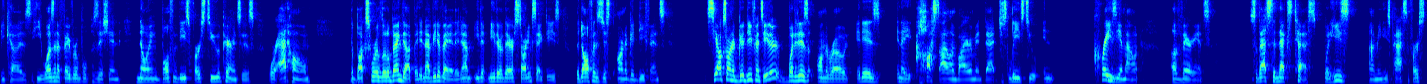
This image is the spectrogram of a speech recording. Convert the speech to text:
Because he was in a favorable position, knowing both of these first two appearances were at home. The Bucs were a little banged up. They didn't have Vita Vea. They didn't have either neither of their starting safeties. The Dolphins just aren't a good defense. Seahawks aren't a good defense either, but it is on the road. It is in a hostile environment that just leads to in crazy mm-hmm. amount of variance. So that's the next test. But he's I mean, he's passed the first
